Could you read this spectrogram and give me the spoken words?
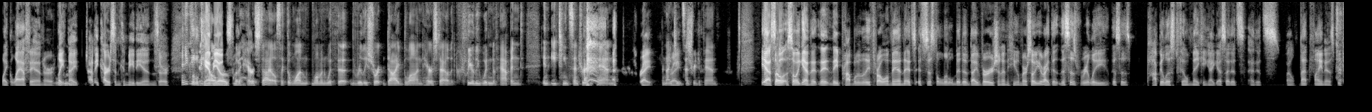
like Laugh-In or late mm-hmm. night Johnny Carson comedians or and you can little cameos. Like, the hairstyles, like the one woman with the, really short dyed blonde hairstyle that clearly wouldn't have happened in 18th century Japan, right? Or 19th right. century Japan. Yeah, so so again, they they probably throw them in. It's it's just a little bit of diversion and humor. So you're right. This is really this is populist filmmaking, I guess, at its at its well, not finest,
